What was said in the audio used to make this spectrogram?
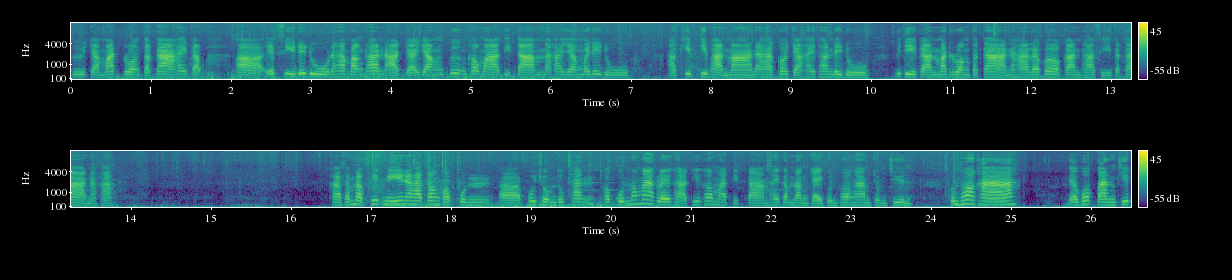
คือจะมัดรวงตะกร้าให้กับเอฟซีได้ดูนะคะ บางท่านอาจจะยังเพิ่งเข้ามาติดตามนะคะ ยังไม่ได้ดูคลิปที่ผ่านมานะคะ ก็จะให้ท่านได้ดูวิธีการมัดรวงตะกร้านะคะ แล้วก็การทาสีตะกร้านะคะ ค่ะสำหรับคลิปนี้นะคะ ต้องขอบคุณอ่าผู้ชมทุกท่าน ขอบคุณมากๆเลยค่ะ ที่เข้ามาติดตามให้กำลังใจคุณพ่องามชมชื่น คุณพ่อคะเดี๋ยวพบกันคลิป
